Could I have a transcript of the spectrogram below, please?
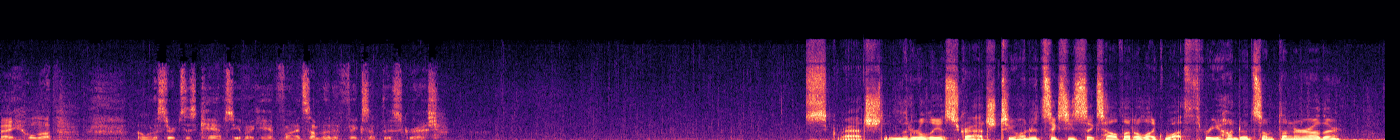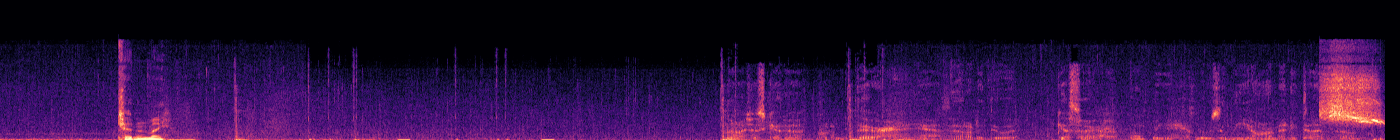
Hey, hold up. I want to search this camp, see if I can't find something to fix up this scratch. Scratch. Literally a scratch. 266 health out of like, what, 300 something or other? Kidding me? No, I just gotta put him there. Yeah, that ought to do it. Guess I won't be losing the arm anytime soon.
